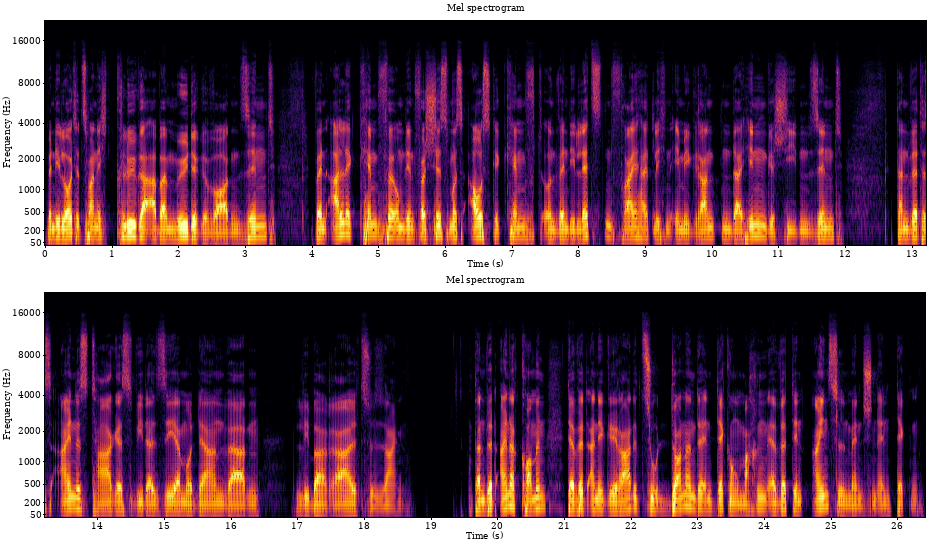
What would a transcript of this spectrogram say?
wenn die Leute zwar nicht klüger, aber müde geworden sind, wenn alle Kämpfe um den Faschismus ausgekämpft und wenn die letzten freiheitlichen Emigranten dahingeschieden sind, dann wird es eines Tages wieder sehr modern werden, liberal zu sein. Dann wird einer kommen, der wird eine geradezu donnernde Entdeckung machen, er wird den Einzelmenschen entdecken.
